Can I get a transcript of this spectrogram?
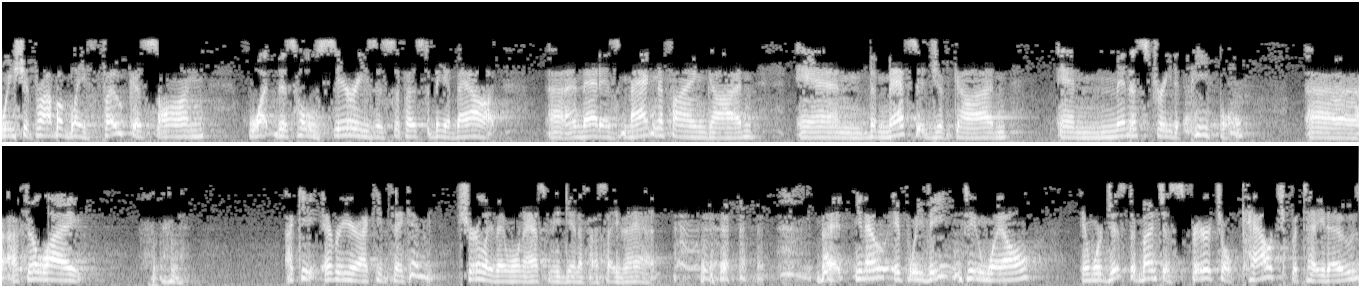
we should probably focus on what this whole series is supposed to be about uh, and that is magnifying God and the message of God and ministry to people. Uh, I feel like I keep every year I keep thinking, surely they won't ask me again if I say that. but you know, if we've eaten too well and we're just a bunch of spiritual couch potatoes,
